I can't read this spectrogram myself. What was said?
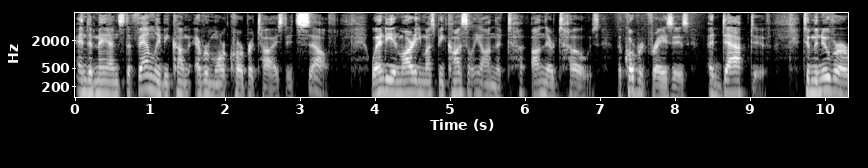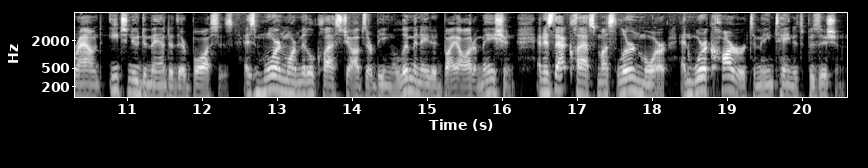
and demands the family become ever more corporatized itself. Wendy and Marty must be constantly on, the on their toes. The corporate phrase is adaptive to maneuver around each new demand of their bosses as more and more middle class jobs are being eliminated by automation, and as that class must learn more and work harder to maintain its position.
